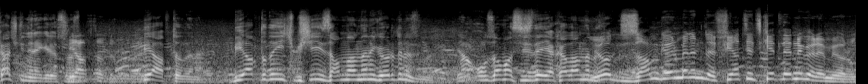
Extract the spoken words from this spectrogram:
Kaç günlüğüne geliyorsunuz? Bir haftadır buradayım. Bir haftalığına. Bir haftada hiçbir şeyi zamlandığını gördünüz mü? Ya o zaman siz de yakalandınız. Yok zam görmedim de fiyat etiketlerini göremiyorum.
